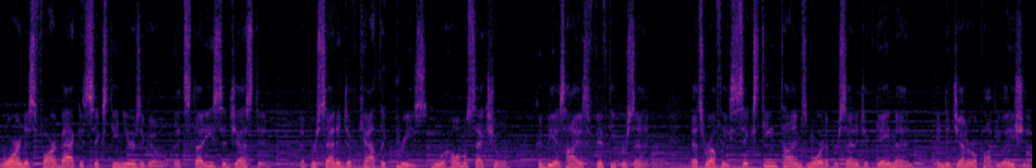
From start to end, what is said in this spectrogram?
warned as far back as 16 years ago that studies suggested the percentage of Catholic priests who were homosexual could be as high as 50%. That's roughly 16 times more the percentage of gay men in the general population.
